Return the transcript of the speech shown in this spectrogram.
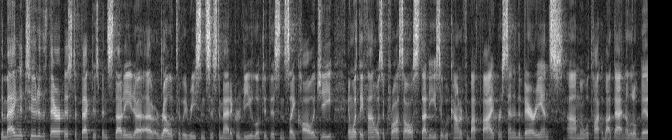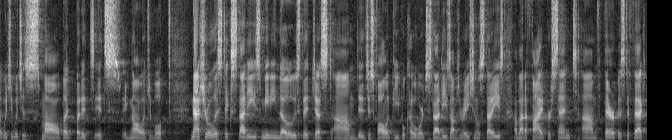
The magnitude of the therapist effect has been studied. A, a, relatively recent systematic review looked at this in psychology, and what they found was across all studies, it accounted for about 5% of the variance, um, and we'll talk about that in a little bit, which, which is small, but, but it's, it's acknowledgeable. Naturalistic studies, meaning those that just um, just followed people, cohort studies, observational studies, about a five percent um, therapist effect.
